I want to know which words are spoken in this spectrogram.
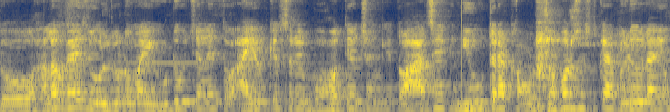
तो hello guys welcome to my YouTube channel तो आई होप के सर बहुत ही अच्छे होंगे। तो आज एक न्यू तरह का और ज़बरदस्त का वीडियो लाए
